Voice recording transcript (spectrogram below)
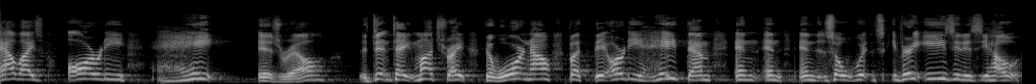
allies already hate Israel. It didn't take much, right? The war now, but they already hate them. And, and, and so it's very easy to see how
